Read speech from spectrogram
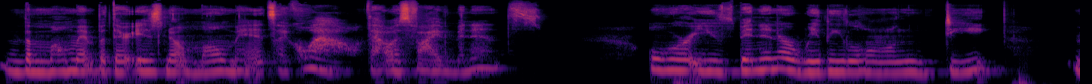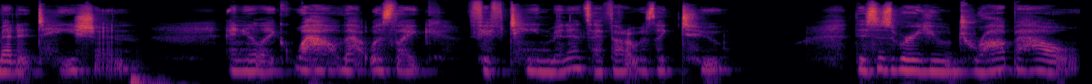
the moment, but there is no moment. It's like, wow, that was five minutes. Or you've been in a really long, deep meditation and you're like, wow, that was like 15 minutes. I thought it was like two. This is where you drop out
